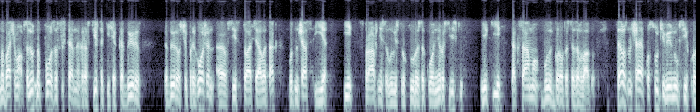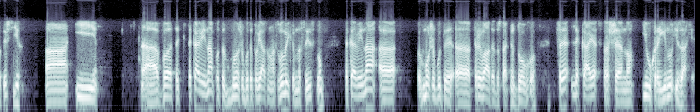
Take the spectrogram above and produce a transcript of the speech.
ми бачимо абсолютно позасистемних гравців, таких як Кадиров, Кадиров чи Пригожин в цій ситуації, але так водночас є і справжні силові структури законні російські, які так само будуть боротися за владу. Це означає по суті війну всіх проти всіх. А, і а, в так, така війна може бути пов'язана з великим насильством. Така війна а, може бути а, тривати достатньо довго. Це лякає страшенно і Україну, і Захід.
